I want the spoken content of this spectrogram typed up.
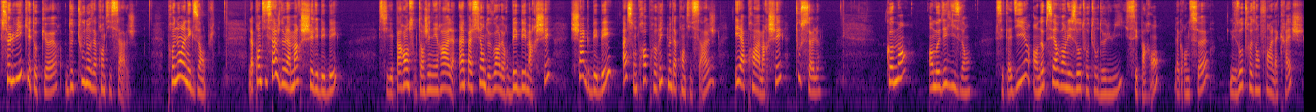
Celui qui est au cœur de tous nos apprentissages. Prenons un exemple. L'apprentissage de la marche chez les bébés. Si les parents sont en général impatients de voir leur bébé marcher, chaque bébé a son propre rythme d'apprentissage et apprend à marcher tout seul. Comment? En modélisant, c'est-à-dire en observant les autres autour de lui, ses parents, la grande sœur, les autres enfants à la crèche,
